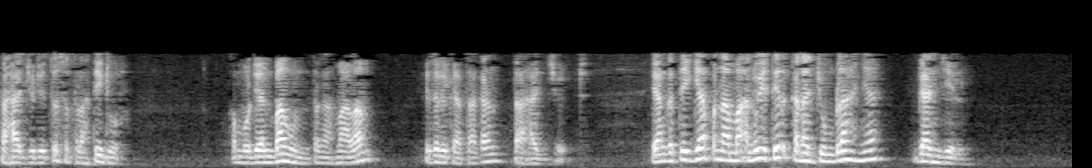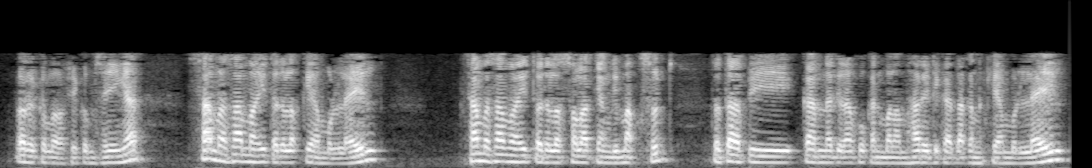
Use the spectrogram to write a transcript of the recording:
Tahajud itu setelah tidur. Kemudian bangun tengah malam, itu dikatakan tahajud. Yang ketiga penamaan witir karena jumlahnya ganjil. Barakallahu fikum. Sehingga sama-sama itu adalah qiyamul lail. Sama-sama itu adalah sholat yang dimaksud. Tetapi karena dilakukan malam hari dikatakan qiyamul lail.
